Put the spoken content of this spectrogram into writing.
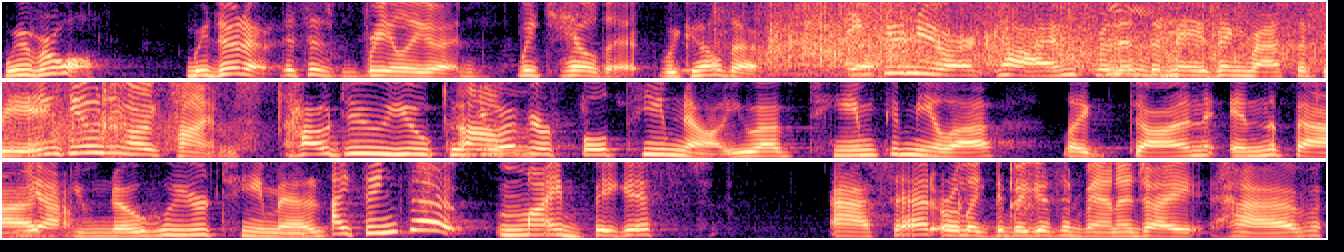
We rule. We did it. This is really good. We killed it. We killed it. Thank you, New York Times, for this amazing recipe. Thank you, New York Times. How do you? Because you have Um, your full team now. You have Team Camila, like done in the bag. Yeah. You know who your team is. I think that my biggest asset, or like the biggest advantage I have,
